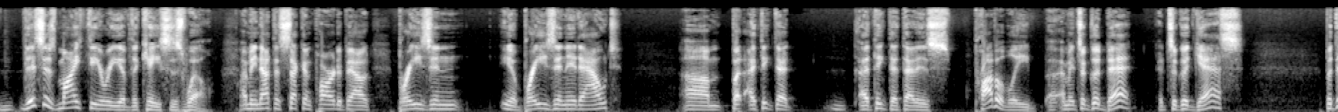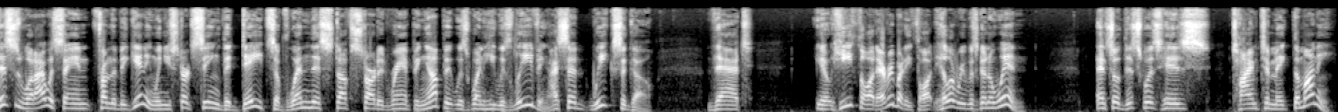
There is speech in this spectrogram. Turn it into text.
This is my theory of the case as well. I mean, not the second part about brazen, you know, brazen it out. Um, but I think that I think that that is probably. I mean, it's a good bet. It's a good guess. But this is what I was saying from the beginning. When you start seeing the dates of when this stuff started ramping up, it was when he was leaving. I said weeks ago that you know he thought everybody thought Hillary was going to win, and so this was his time to make the money,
